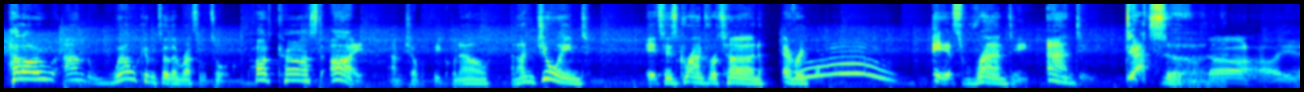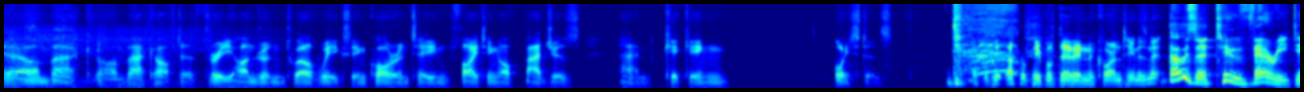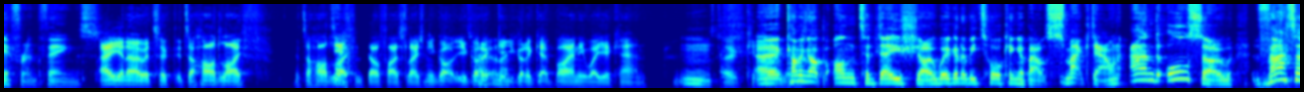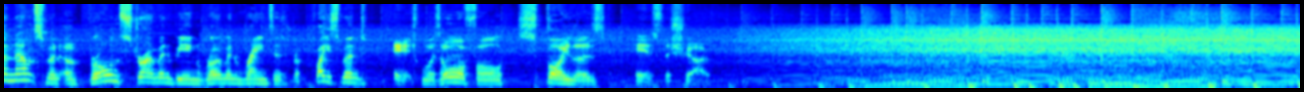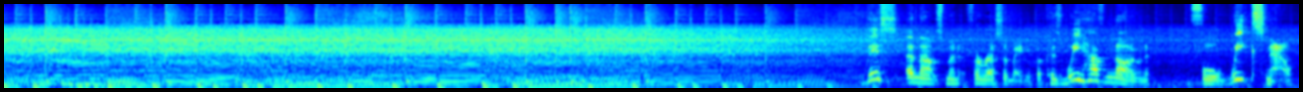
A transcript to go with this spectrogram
Hello and welcome to the Wrestle Talk podcast. I am Chopper Pete Quinnell and I'm joined. It's his grand return, everybody. It's Randy Andy Datson. Oh ah, yeah, I'm back. Oh, I'm back after 312 weeks in quarantine, fighting off badgers and kicking oysters. That's what, that's what people do in quarantine, isn't it? Those are two very different things. Hey, you know, it's a it's a hard life. It's a hard Yeah. life in self isolation. You got you got to Totally. you got to get by any way you can. Mm. So Uh, coming up on today's show, we're going to be talking about SmackDown and also that announcement of Braun Strowman being Roman Reigns' replacement. It was awful. Spoilers. Here's the show. This announcement for WrestleMania, because we have known for weeks now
